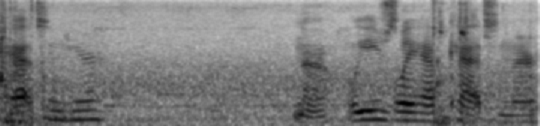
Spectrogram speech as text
Cats in here? No, we usually have cats in there.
